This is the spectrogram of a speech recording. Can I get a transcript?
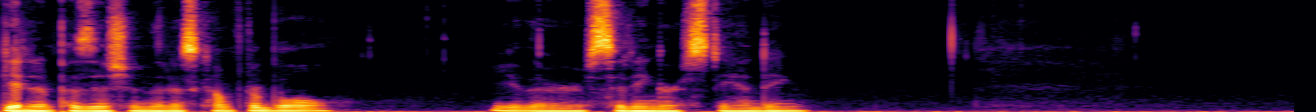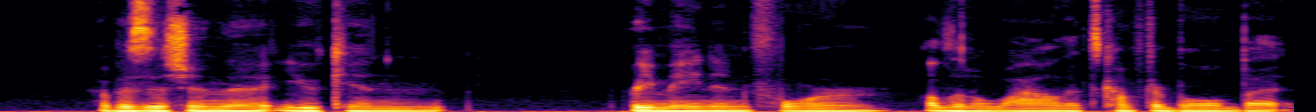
get in a position that is comfortable, either sitting or standing. A position that you can remain in for a little while that's comfortable, but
